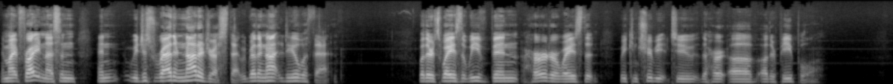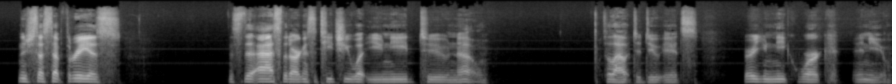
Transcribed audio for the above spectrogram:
and might frighten us, and, and we'd just rather not address that. We'd rather not deal with that. Whether it's ways that we've been hurt or ways that we contribute to the hurt of other people. Then she says step three is is to ask the darkness to teach you what you need to know. To allow it to do its very unique work in you.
